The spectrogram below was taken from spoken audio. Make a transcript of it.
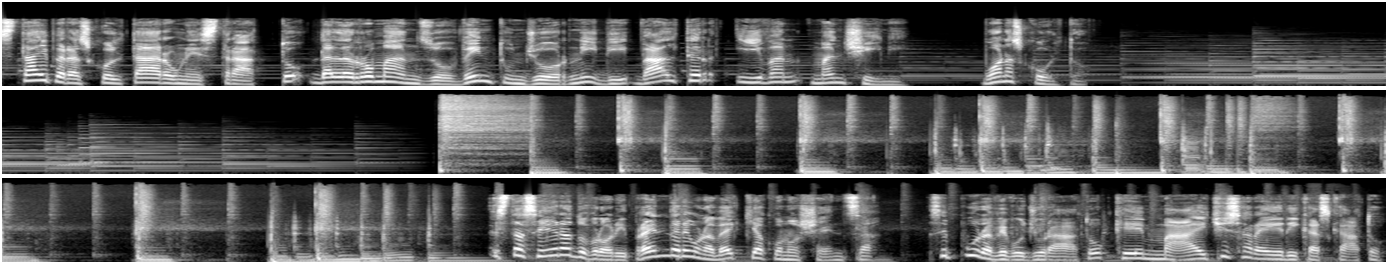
Stai per ascoltare un estratto dal romanzo 21 giorni di Walter Ivan Mancini. Buon ascolto. Stasera dovrò riprendere una vecchia conoscenza, seppur avevo giurato che mai ci sarei ricascato.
